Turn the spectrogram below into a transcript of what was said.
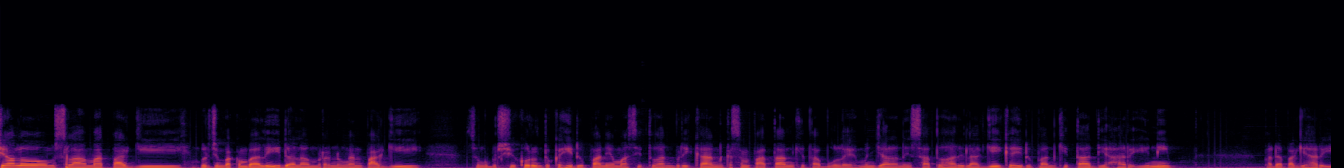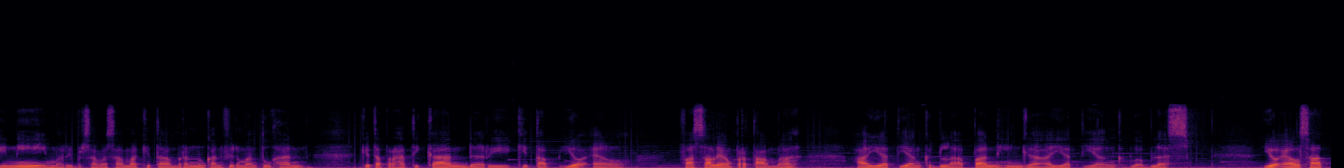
Shalom, selamat pagi. Berjumpa kembali dalam renungan pagi. Sungguh bersyukur untuk kehidupan yang masih Tuhan berikan, kesempatan kita boleh menjalani satu hari lagi kehidupan kita di hari ini. Pada pagi hari ini, mari bersama-sama kita merenungkan firman Tuhan. Kita perhatikan dari kitab Yoel, pasal yang pertama, ayat yang ke-8 hingga ayat yang ke-12. Yoel 1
